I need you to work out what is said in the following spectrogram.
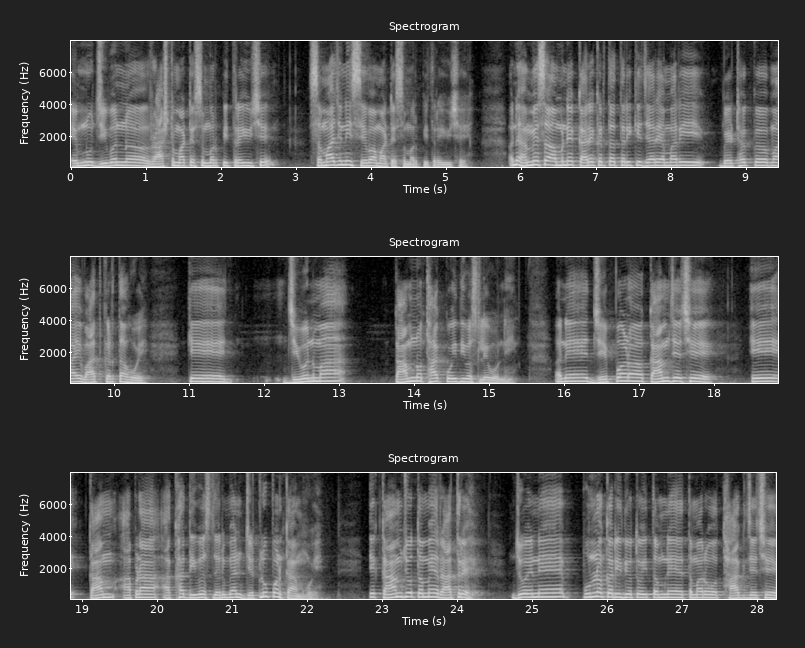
એમનું જીવન રાષ્ટ્ર માટે સમર્પિત રહ્યું છે. સમાજની સેવા માટે સમર્પિત રહ્યું છે. અને હંમેશા અમને કાર્યકર્તા તરીકે જ્યારે અમારી બેઠકમાં એ વાત કરતા હોય કે જીવનમાં કામનો થાક કોઈ દિવસ લેવો નહીં. અને જે પણ કામ જે છે એ કામ આપણા આખા દિવસ દરમિયાન જેટલું પણ કામ હોય, એ કામ જો તમે રાત્રે જો એને પૂર્ણ કરી દો તો એ તમને તમારો થાક જે છે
